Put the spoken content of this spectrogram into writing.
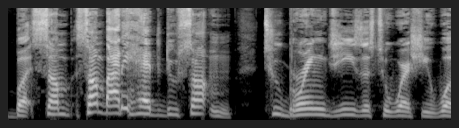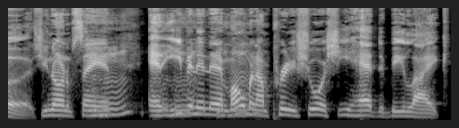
But some somebody had to do something to bring Jesus to where she was. You know what I'm saying? Mhm, And mhm, even in that mhm. moment, I'm pretty sure she had to be like,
